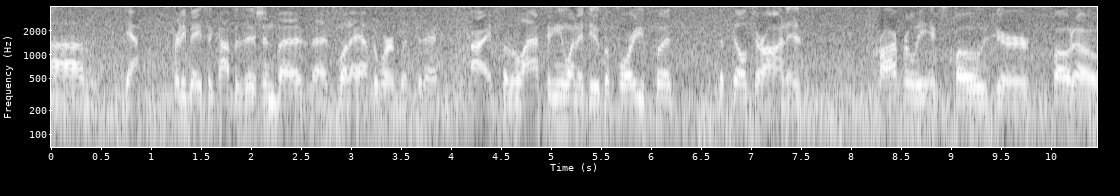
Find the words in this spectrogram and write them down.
um, yeah, pretty basic composition, but that's what I have to work with today. All right, so the last thing you want to do before you put the filter on is properly expose your photo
